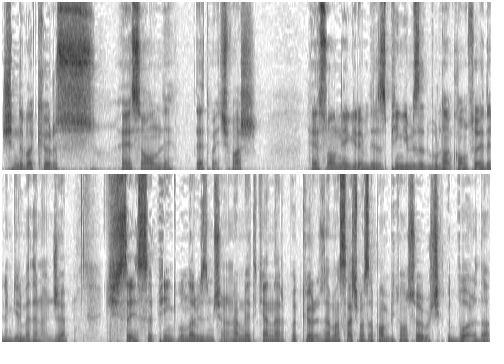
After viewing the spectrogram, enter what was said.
Şimdi bakıyoruz. HS Only Deathmatch var. HS Only'ye girebiliriz. Pingimizi de buradan kontrol edelim girmeden önce. Kişi sayısı, ping bunlar bizim için önemli etkenler. Bakıyoruz hemen saçma sapan bir ton server çıktı bu arada.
